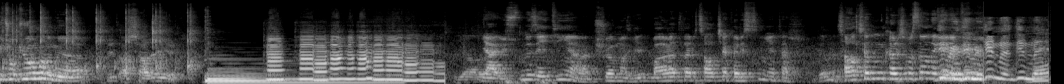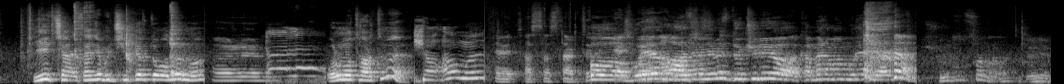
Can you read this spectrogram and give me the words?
Rengi çok iyi olmadı mı ya? Yiğit aşağıda ye. Ya üstünde zeytinyağı var. Bir şey olmaz. Baharatları salça karışsın yeter. Değil mi? Salçanın karışmasına da gerek yok. Değil mi? Yiğit sen- sence bu çiğ köfte olur mu? Oğlum o tartı mı? Evet hassas tartı. Oo, Gerçi buraya bayağı malzemelerimiz dökülüyor. Kameraman buraya gel. Şunu tutsana lan. Dönüyor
